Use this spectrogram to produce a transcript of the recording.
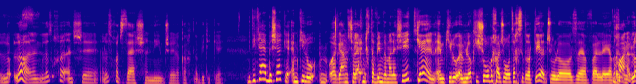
לא, לא, אני לא זוכרת, ש... אני לא זוכרת שזה היה שנים שלקחת ל-BTK. בדיקה היה בשקט, הם כאילו, הם, הוא גם שולח מכתבים ומלא שיט. כן, הם כאילו, הם לא קישרו בכלל שהוא רוצח סדרתי עד שהוא לא זה, אבל... אבל נכון, לא,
